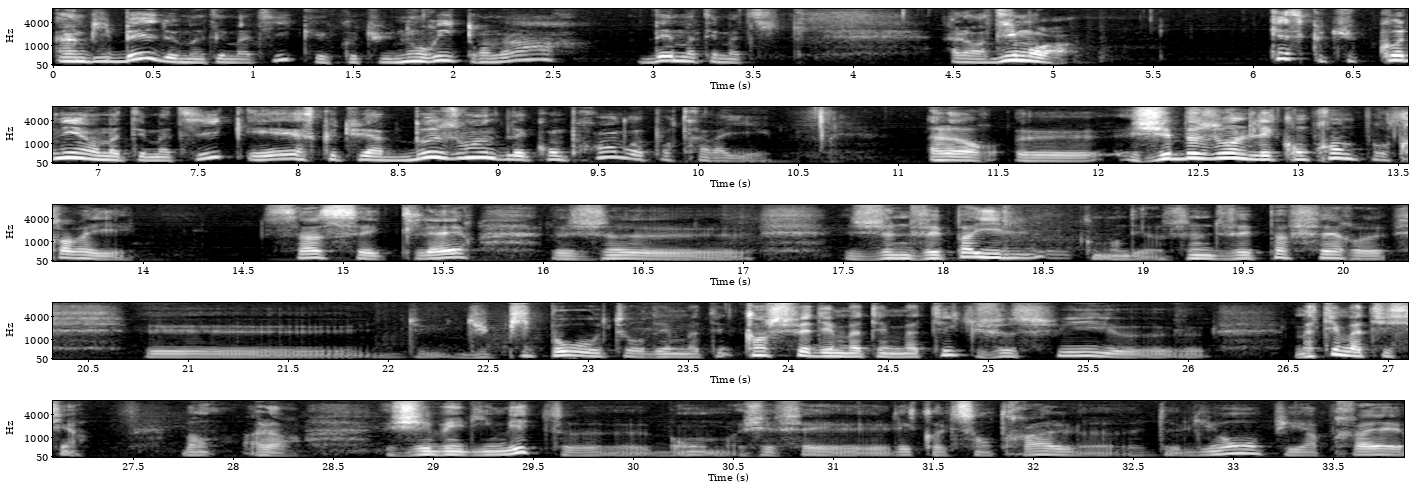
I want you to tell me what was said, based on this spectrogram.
imbibé de mathématiques et que tu nourris ton art des mathématiques. Alors dis-moi, qu'est-ce que tu connais en mathématiques et est-ce que tu as besoin de les comprendre pour travailler? Alors, euh, j'ai besoin de les comprendre pour travailler. Ça, c'est clair. Je, je ne vais pas, comment dire, je ne vais pas faire euh, euh, du, pipeau autour des mathématiques. Quand je fais des mathématiques, je suis mathématicien. Bon, alors, j'ai mes limites. bon, j'ai fait l'école centrale de Lyon, puis après,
